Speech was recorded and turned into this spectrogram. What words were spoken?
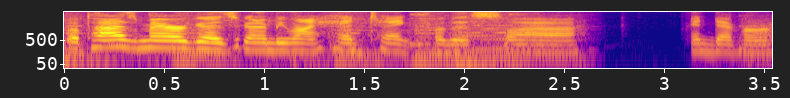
But Pesmerga is going to be my head tank for this uh, endeavor.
